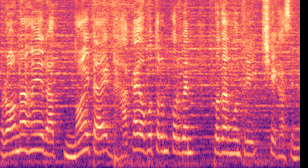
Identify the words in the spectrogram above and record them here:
রওনা হয়ে রাত নয়টায় ঢাকায় অবতরণ করবেন প্রধানমন্ত্রী শেখ হাসিনা।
